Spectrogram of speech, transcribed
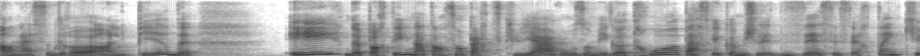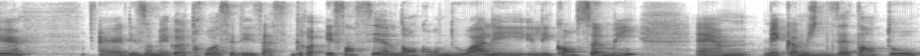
en acide gras, en lipides et de porter une attention particulière aux oméga 3 parce que comme je le disais, c'est certain que euh, les oméga 3, c'est des acides gras essentiels, donc on doit les, consommer. Euh, mais comme je disais tantôt,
